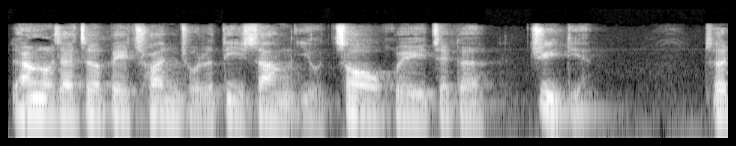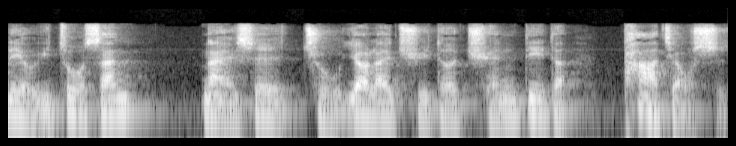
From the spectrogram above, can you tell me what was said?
然而，在这被篡夺的地上有召会这个据点，这里有一座山，乃是主要来取得全地的踏脚石。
